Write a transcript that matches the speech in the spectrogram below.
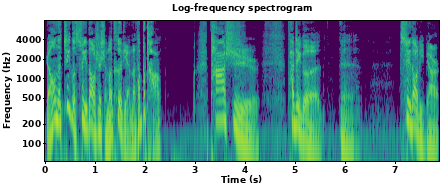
然后呢，这个隧道是什么特点呢？它不长，它是它这个呃，隧道里边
